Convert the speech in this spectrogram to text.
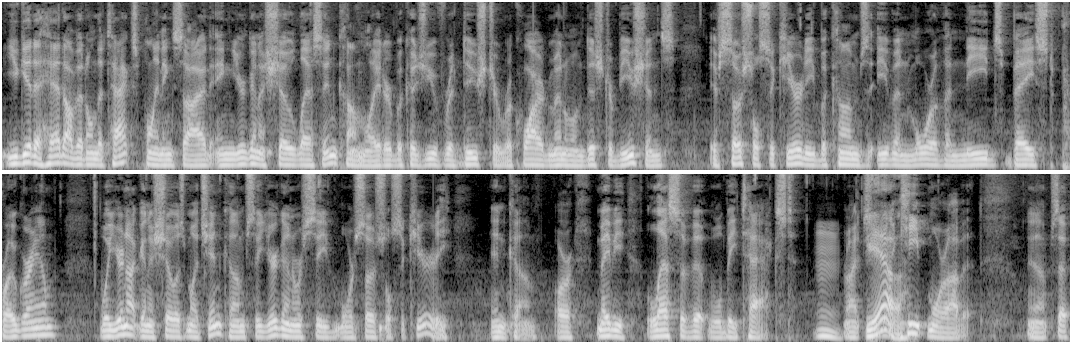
you get ahead of it on the tax planning side and you're going to show less income later because you've reduced your required minimum distributions, if Social Security becomes even more of a needs based program, well, you're not going to show as much income, so you're going to receive more Social Security income, or maybe less of it will be taxed, mm. right? So you're Yeah. keep more of it. You know, so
